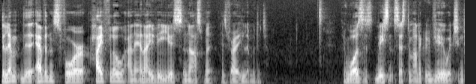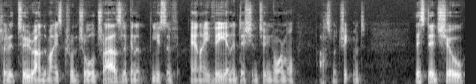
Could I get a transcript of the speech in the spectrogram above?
The, lim- the evidence for high flow and NIV use in asthma is very limited. There was a recent systematic review which included two randomized controlled trials looking at the use of NIV in addition to normal asthma treatment. This did show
